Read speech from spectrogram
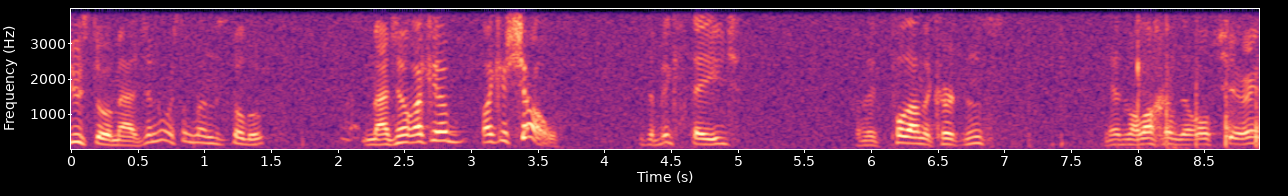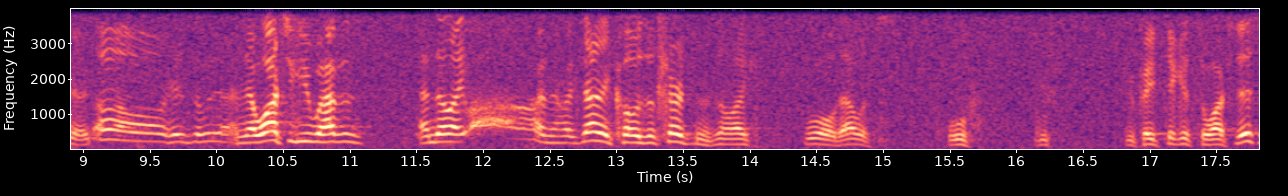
used to imagine, or sometimes still do. Imagine like a like a show. It's a big stage, and they pull down the curtains. You have the malachim, they're all cheering. They're like, oh, here's the, and they're watching you have this, and they're like, oh, and they're like, then they close the curtains. And they're like, whoa, that was, oof. You paid tickets to watch this?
